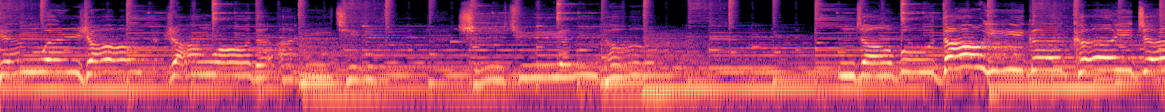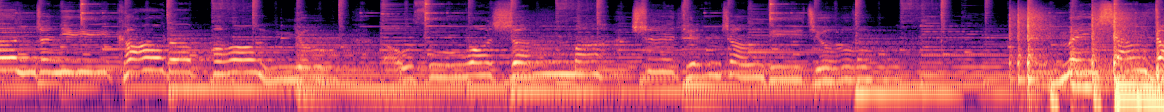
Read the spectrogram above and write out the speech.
点温柔，让我的爱情失去源头。找不到一个可以真正依靠的朋友，告诉我什么是天长地久。没想到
